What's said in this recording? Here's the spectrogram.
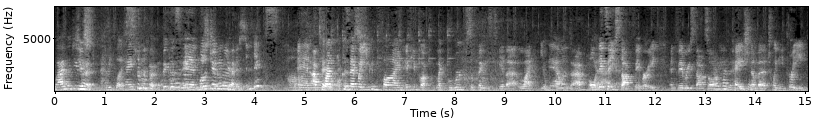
Why would you Just put happy place. page number? Because in bullet journaling you have an index and up front because that way you can find if you've got like groups of things together like your Yeah. calendar or Yeah. let's say you start February and February starts on page number 23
